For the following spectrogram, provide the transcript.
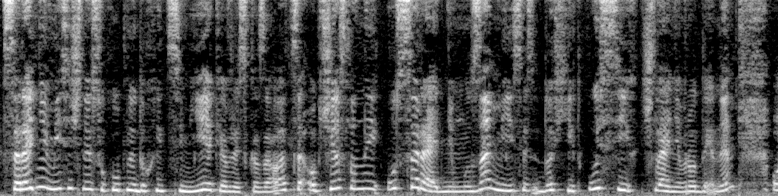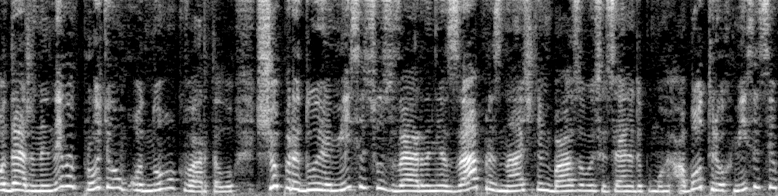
середньомісячний сукупний дохід сім'ї, як я вже сказала, це обчислений у середньому за місяць дохід усіх членів родини, одержаний ними протягом одного кварталу, що передує місяцю звернення за призначенням базової соціальної допомоги, або трьох місяців,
